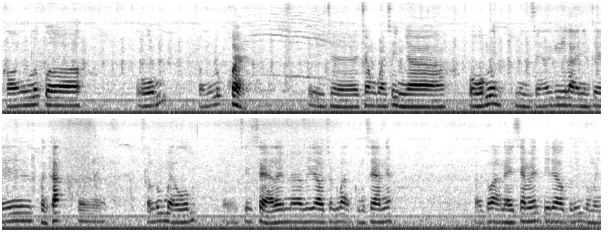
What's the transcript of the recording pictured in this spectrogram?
Có những lúc ờ, ốm có những lúc khỏe. Thì trong quá trình ốm ấy, mình sẽ ghi lại những cái khoảnh khắc ờ, trong lúc mẹ ốm. Ờ, chia sẻ lên video cho các bạn cùng xem nhé. Các bạn hãy xem hết video clip của mình.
